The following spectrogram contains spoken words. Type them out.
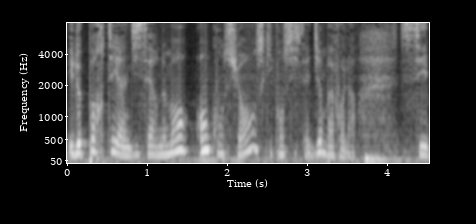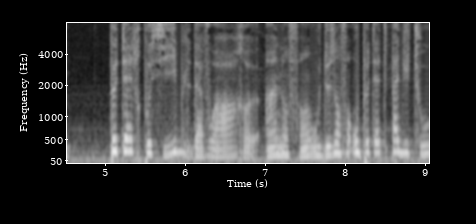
et de porter un discernement en conscience qui consiste à dire, bah voilà, c'est peut-être possible d'avoir euh, un enfant ou deux enfants, ou peut-être pas du tout.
